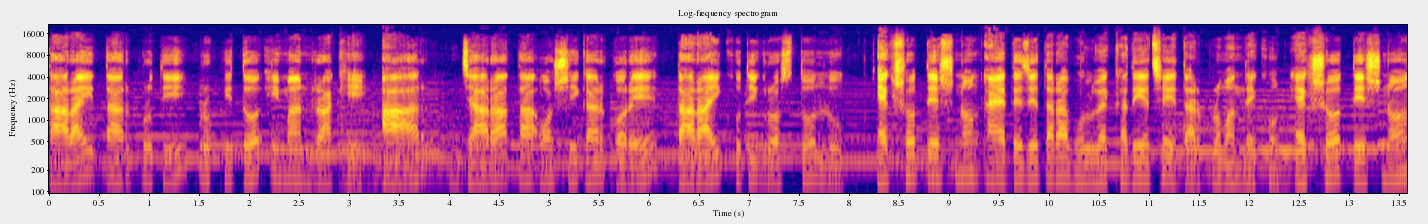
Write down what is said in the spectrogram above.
তারাই তার প্রতি প্রকৃত ইমান রাখে। আর যারা তা অস্বীকার করে, তারাই ক্ষতিগ্রস্ত লোক। একশো তেইশ নং আয়াতে যে তারা ভুল ব্যাখ্যা দিয়েছে, তার প্রমাণ দেখুন। একশো তেইশ নং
